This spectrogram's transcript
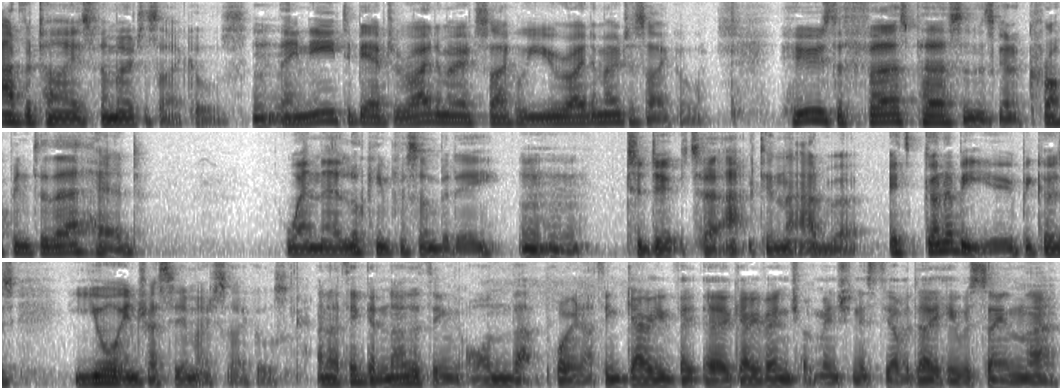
advertise for motorcycles. They need to be able to ride a motorcycle. You ride a motorcycle. Who's the first person that's going to crop into their head when they're looking for somebody to do to act in that advert? It's going to be you because you're interested in motorcycles. And I think another thing on that point, I think Gary uh, Gary Vaynerchuk mentioned this the other day. He was saying that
